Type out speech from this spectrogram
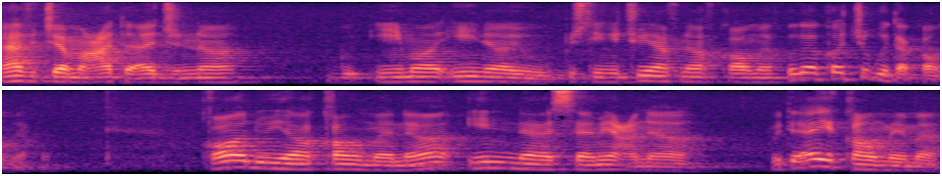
اف جماعات اجنا إيما إينا يو بشتيني چون اف ناف قومي چو قوتا قومي خدا قالوا يا قومنا إنا سمعنا. قلت أي قوم ما؟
